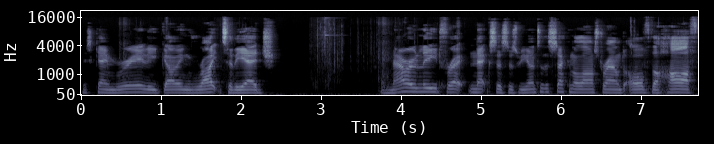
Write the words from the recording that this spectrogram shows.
This game really going right to the edge. A narrow lead for Nexus as we go into the second to last round of the half.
